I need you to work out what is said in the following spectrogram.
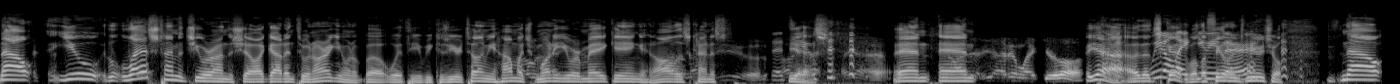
Now, you last time that you were on the show, I got into an argument about with you because you were telling me how much money you were making and all this kind of. stuff. Yes. Yeah. and and yeah, I didn't like you at all. yeah, uh, that's we good. like well, you the feeling's either. mutual. Now,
